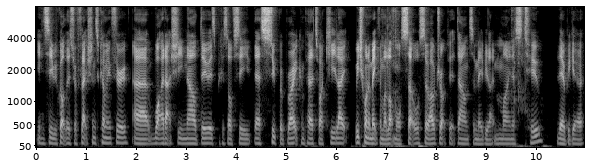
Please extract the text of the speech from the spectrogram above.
you can see we've got those reflections coming through. Uh, what I'd actually now do is because obviously they're super bright compared to our key light, we just want to make them a lot more subtle. So I'll drop it down to maybe like minus two. There we go.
